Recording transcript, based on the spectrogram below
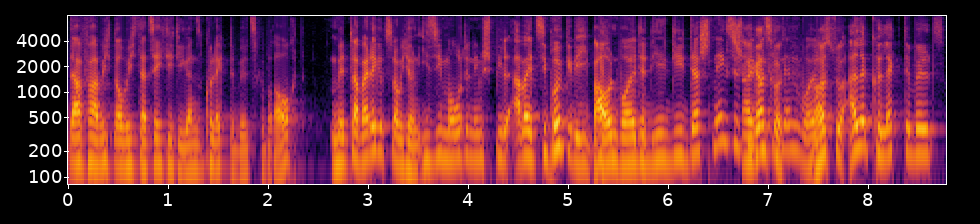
Dafür habe ich, glaube ich, tatsächlich die ganzen Collectibles gebraucht. Mittlerweile gibt es, glaube ich, auch einen Easy Mode in dem Spiel. Aber jetzt die Brücke, die ich bauen wollte, die, die, das nächste Spiel, Ah, ganz was ich kurz. nennen wollte. Brauchst du alle Collectibles,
